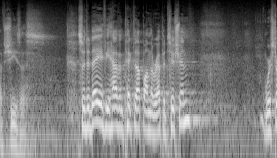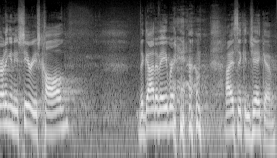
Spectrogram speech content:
of Jesus. So, today, if you haven't picked up on the repetition, we're starting a new series called The God of Abraham, Isaac, and Jacob.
